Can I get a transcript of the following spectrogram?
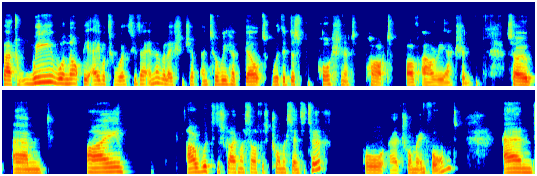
But we will not be able to work through that in the relationship until we have dealt with a disproportionate part of our reaction. So um, I, I would describe myself as trauma sensitive or uh, trauma informed. And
